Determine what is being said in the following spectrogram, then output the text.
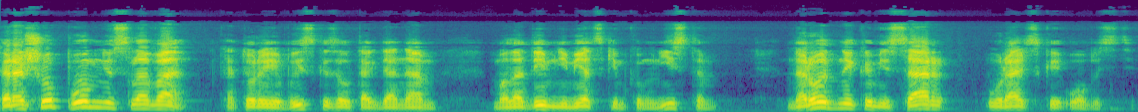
Хорошо помню слова, которые высказал тогда нам молодым немецким коммунистам народный комиссар Уральской области.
